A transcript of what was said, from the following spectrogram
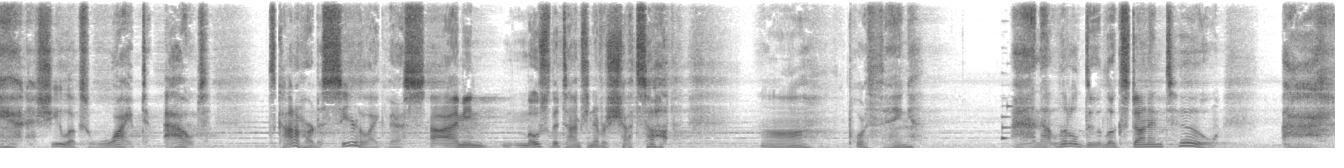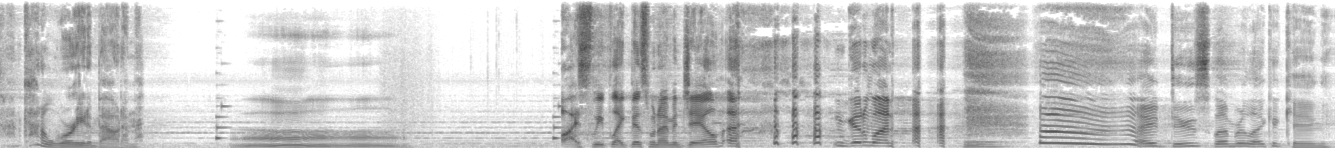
Man, she looks wiped out. It's kind of hard to see her like this. I mean, most of the time she never shuts up. Aw, poor thing. Man, that little dude looks stunning too. Ah, I'm kind of worried about him. Oh, I sleep like this when I'm in jail? Good one. I do slumber like a king.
